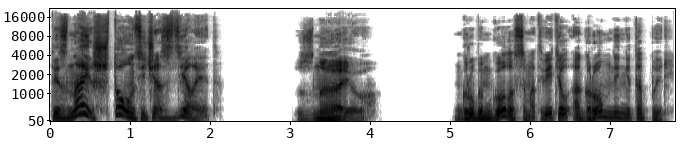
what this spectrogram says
«Ты знаешь, что он сейчас сделает?» «Знаю», — грубым голосом ответил огромный нетопырь.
